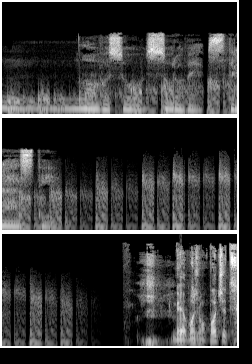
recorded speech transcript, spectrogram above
Mm, ovo su surove strasti. Jel možemo početi?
